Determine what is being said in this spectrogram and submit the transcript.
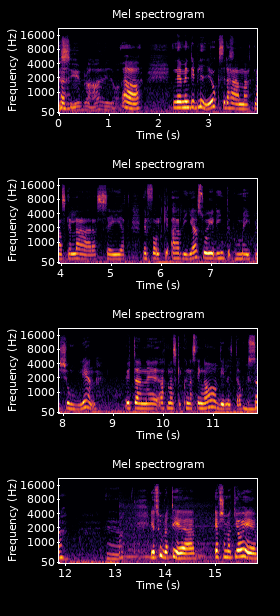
eller sur och arg. Och, Ja. Nej men det blir ju också det här med att man ska lära sig att när folk är arga så är det inte på mig personligen. Utan eh, att man ska kunna stänga av det lite också. Eh, Jag tror att det är, eftersom att jag är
